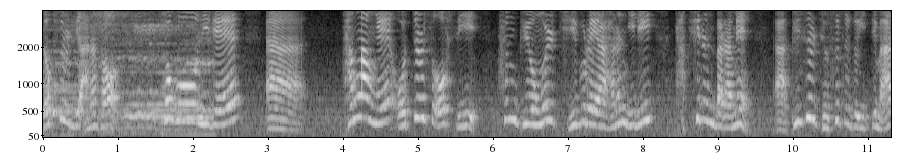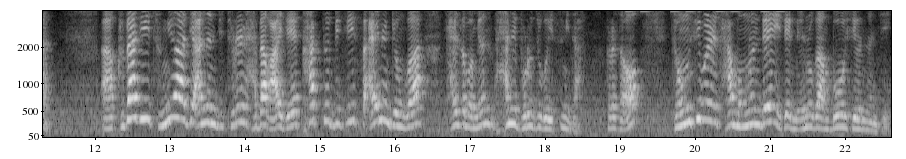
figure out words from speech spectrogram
녹슬지 않아서 혹은 이제 아, 상황에 어쩔 수 없이 큰 비용을 지불해야 하는 일이 닥치는 바람에 아, 빚을 졌을 수도 있지만 아, 그다지 중요하지 않는 지출을 하다가 이제 카트 빚이 쌓이는 경우가 살다 보면 많이 벌어지고 있습니다. 그래서 점심을 사 먹는데 이제 메뉴가 무엇이었는지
